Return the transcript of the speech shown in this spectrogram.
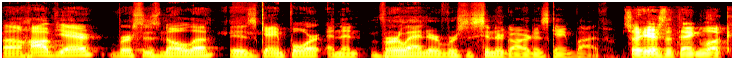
Uh, Javier versus Nola is game four, and then Verlander versus Syndergaard is game five. So here's the thing. Look,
